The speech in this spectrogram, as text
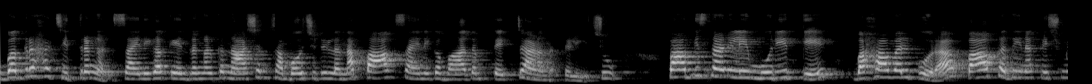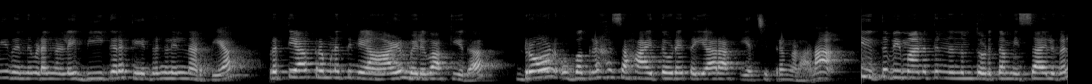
ഉപഗ്രഹ ചിത്രങ്ങൾ സൈനിക കേന്ദ്രങ്ങൾക്ക് നാശം സംഭവിച്ചിട്ടില്ലെന്ന പാക് സൈനിക വാദം തെറ്റാണെന്ന് തെളിയിച്ചു. പാകിസ്ഥാനിലെ മുരീദ് കെ ബഹാവൽപൂർ പാക് അധീന കശ്മീർ എന്നിവിടങ്ങളിലെ ഭീകര കേന്ദ്രങ്ങളിൽ നടത്തിയ പ്രത്യാക്രമണത്തിന്റെ ആഴം വെളിവാക്കിയത് ഡ്രോൺ ഉപഗ്രഹ സഹായത്തോടെ തയ്യാറാക്കിയ ചിത്രങ്ങളാണ്. യുദ്ധവിമാനത്തിൽ നിന്നും തൊടുത്ത മിസൈലുകൾ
